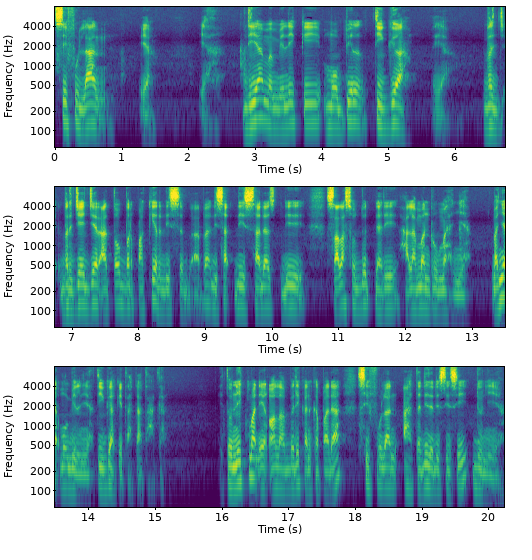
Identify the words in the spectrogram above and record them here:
si fulan, ya, ya, dia memiliki mobil tiga, ya, berjejer atau berparkir di apa, di, di, di salah sudut dari halaman rumahnya. Banyak mobilnya, tiga kita katakan. Itu nikmat yang Allah berikan kepada si fulan ah tadi dari sisi dunia.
